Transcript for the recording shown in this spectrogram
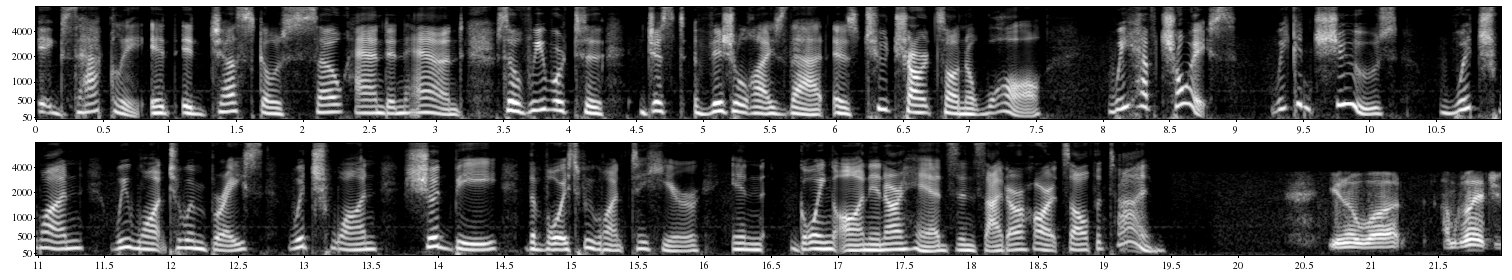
Exactly. It it just goes so hand in hand. So if we were to just visualize that as two charts on a wall, we have choice. We can choose which one we want to embrace, which one should be the voice we want to hear in going on in our heads, inside our hearts all the time. You know what? I'm glad you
